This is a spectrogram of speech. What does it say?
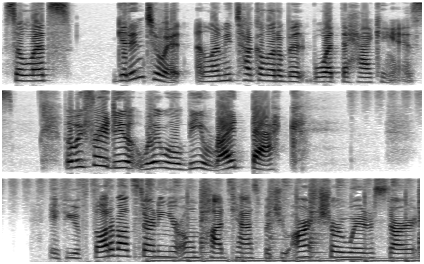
So let's get into it and let me talk a little bit what the hacking is. But before I do, we will be right back. If you have thought about starting your own podcast but you aren't sure where to start,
